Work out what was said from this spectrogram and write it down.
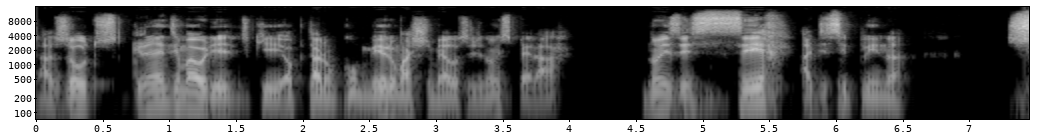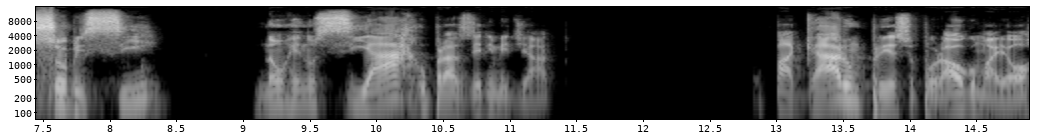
As outras, grande maioria de que optaram comer o marshmallow, ou seja, não esperar, não exercer a disciplina sobre si, não renunciar o prazer imediato, pagar um preço por algo maior,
